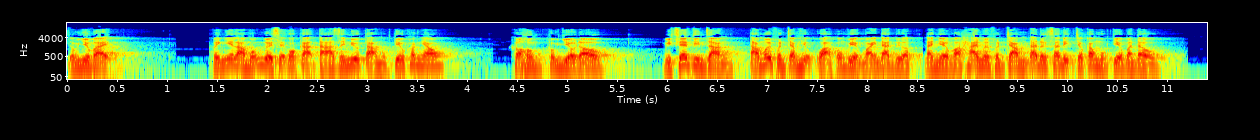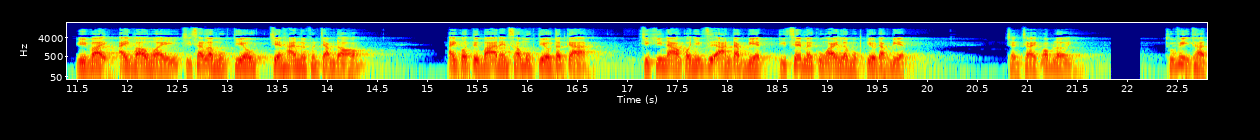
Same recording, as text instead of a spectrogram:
Đúng như vậy. Vậy nghĩa là mỗi người sẽ có cả tá giấy miêu tả mục tiêu khác nhau? Không, không nhiều đâu. Vì sếp tin rằng 80% hiệu quả công việc mà anh đạt được là nhờ vào 20% đã được xác định trong các mục tiêu ban đầu. Vì vậy, anh và ông ấy chỉ xác lập mục tiêu trên 20% đó. Anh có từ 3 đến 6 mục tiêu tất cả. Chỉ khi nào có những dự án đặc biệt thì sếp mới cùng anh là mục tiêu đặc biệt. Chàng trai góp lời. Thú vị thật.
